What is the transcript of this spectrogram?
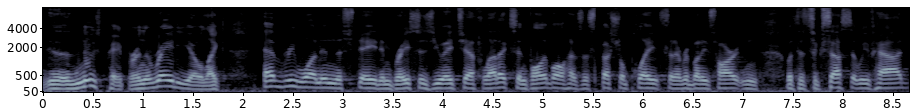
the newspaper and the radio. Like everyone in the state embraces UH athletics, and volleyball has a special place in everybody's heart. And with the success that we've had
